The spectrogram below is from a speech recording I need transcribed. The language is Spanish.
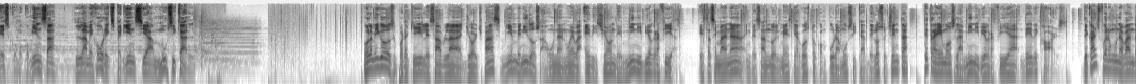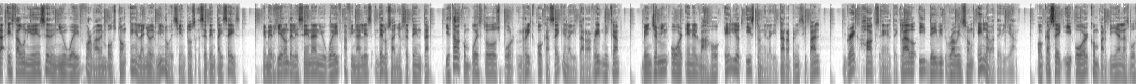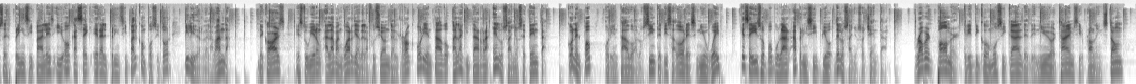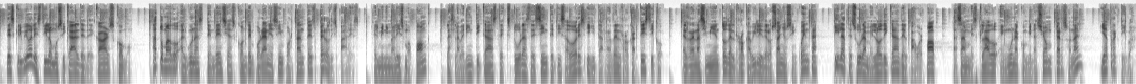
es como comienza la mejor experiencia musical. Hola amigos, por aquí les habla George Paz. Bienvenidos a una nueva edición de Mini Biografías. Esta semana, empezando el mes de agosto con pura música de los 80, te traemos la mini biografía de The Cars. The Cars fueron una banda estadounidense de New Wave formada en Boston en el año de 1976. Emergieron de la escena New Wave a finales de los años 70 y estaba compuestos por Rick Ocasek en la guitarra rítmica, Benjamin Orr en el bajo, Elliot Easton en la guitarra principal, Greg Hawkes en el teclado y David Robinson en la batería. Ocasek y Orr compartían las voces principales y Ocasek era el principal compositor y líder de la banda. The Cars estuvieron a la vanguardia de la fusión del rock orientado a la guitarra en los años 70, con el pop orientado a los sintetizadores New Wave que se hizo popular a principios de los años 80. Robert Palmer, crítico musical de The New York Times y Rolling Stone, describió el estilo musical de The Cars como ha tomado algunas tendencias contemporáneas importantes pero dispares. El minimalismo punk, las laberínticas texturas de sintetizadores y guitarra del rock artístico, el renacimiento del rockabilly de los años 50 y la tesura melódica del power pop, las han mezclado en una combinación personal y atractiva.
